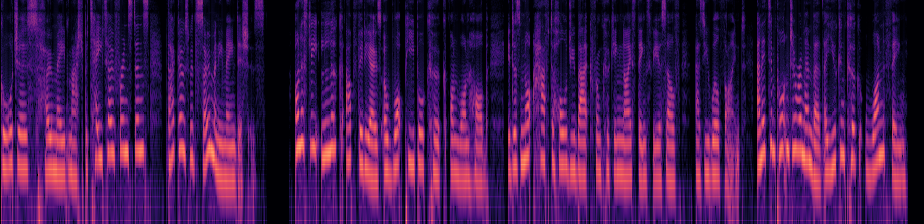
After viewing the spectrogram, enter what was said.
gorgeous homemade mashed potato, for instance. That goes with so many main dishes. Honestly, look up videos of what people cook on one hob. It does not have to hold you back from cooking nice things for yourself, as you will find. And it's important to remember that you can cook one thing,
